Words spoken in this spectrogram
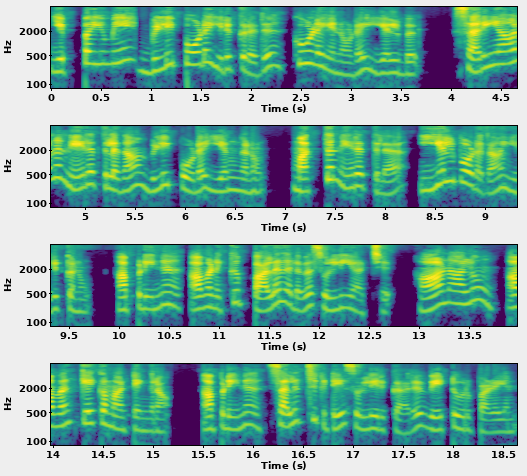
எப்பயுமே விழிப்போட இருக்கிறது கூழையனோட இயல்பு. சரியான நேரத்துலதான் விழிப்போட இயங்கணும். மத்த நேரத்துல இயல்போட தான் இருக்கணும் அப்படின்னு அவனுக்கு பல தடவை சொல்லியாச்சு. ஆனாலும் அவன் கேட்க மாட்டேங்கிறான் அப்படின்னு சலிச்சுக்கிட்டே சொல்லியிருக்காரு வேட்டூர் பழையன்.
